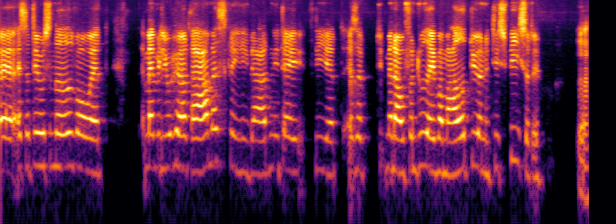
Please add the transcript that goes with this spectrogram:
Øh, altså det er jo sådan noget, hvor at man vil jo høre ramaskrig i verden i dag, fordi at, altså, man har jo fundet ud af, hvor meget dyrene de spiser det. ja,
